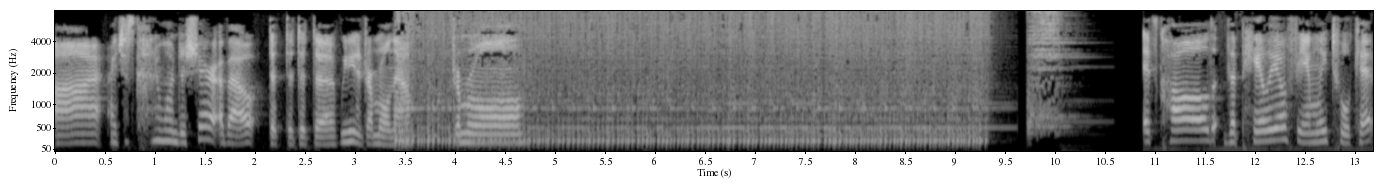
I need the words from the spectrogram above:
I, I just kind of wanted to share about. Da, da, da, we need a drum roll now. Drum roll. It's called the Paleo Family Toolkit.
